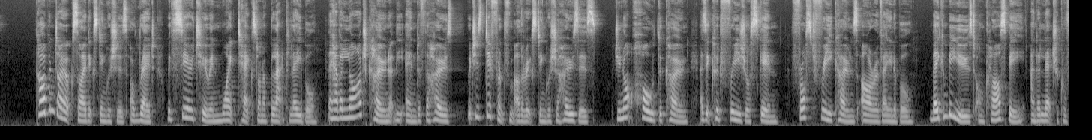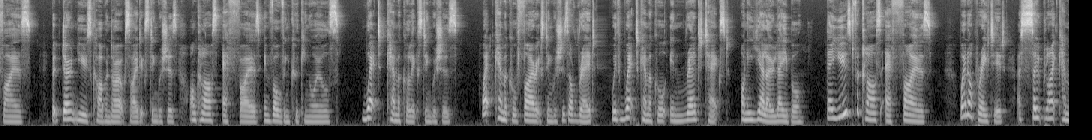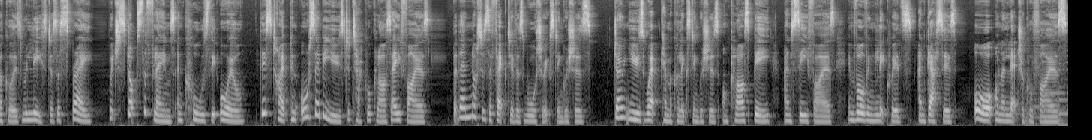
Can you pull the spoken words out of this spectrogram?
Carbon dioxide extinguishers are red with CO2 in white text on a black label. They have a large cone at the end of the hose, which is different from other extinguisher hoses. Do not hold the cone as it could freeze your skin. Frost free cones are available. They can be used on Class B and electrical fires, but don't use carbon dioxide extinguishers on Class F fires involving cooking oils. Wet chemical extinguishers. Wet chemical fire extinguishers are red with wet chemical in red text on a yellow label. They're used for Class F fires. When operated, a soap like chemical is released as a spray, which stops the flames and cools the oil. This type can also be used to tackle Class A fires, but they're not as effective as water extinguishers. Don't use wet chemical extinguishers on Class B and C fires involving liquids and gases or on electrical fires.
